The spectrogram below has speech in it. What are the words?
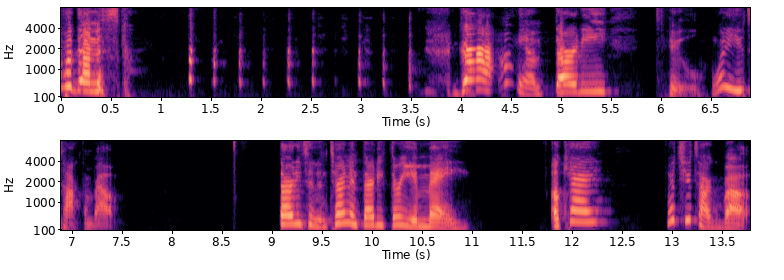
put down the screen girl i am 32 what are you talking about 32 and turning 33 in May. Okay? What you talk about?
